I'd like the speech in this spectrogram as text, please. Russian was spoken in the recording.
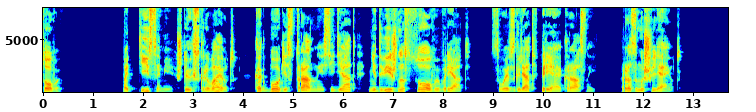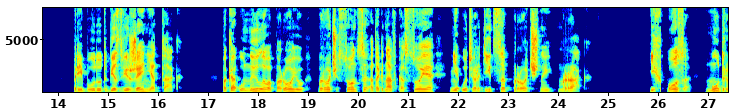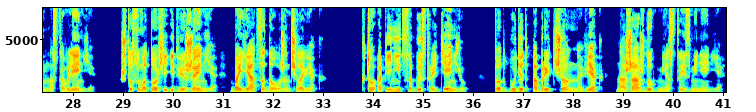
совы. Под тисами, что их скрывают, как боги странные сидят, недвижно совы в ряд, свой взгляд вперяя красный, размышляют. Прибудут без движения так, пока унылого порою прочь солнце отогнав косое, не утвердится прочный мрак. Их поза – мудрым наставленье, что суматохи и движения бояться должен человек. Кто опьянится быстрой тенью, тот будет обречен навек на жажду места изменения.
